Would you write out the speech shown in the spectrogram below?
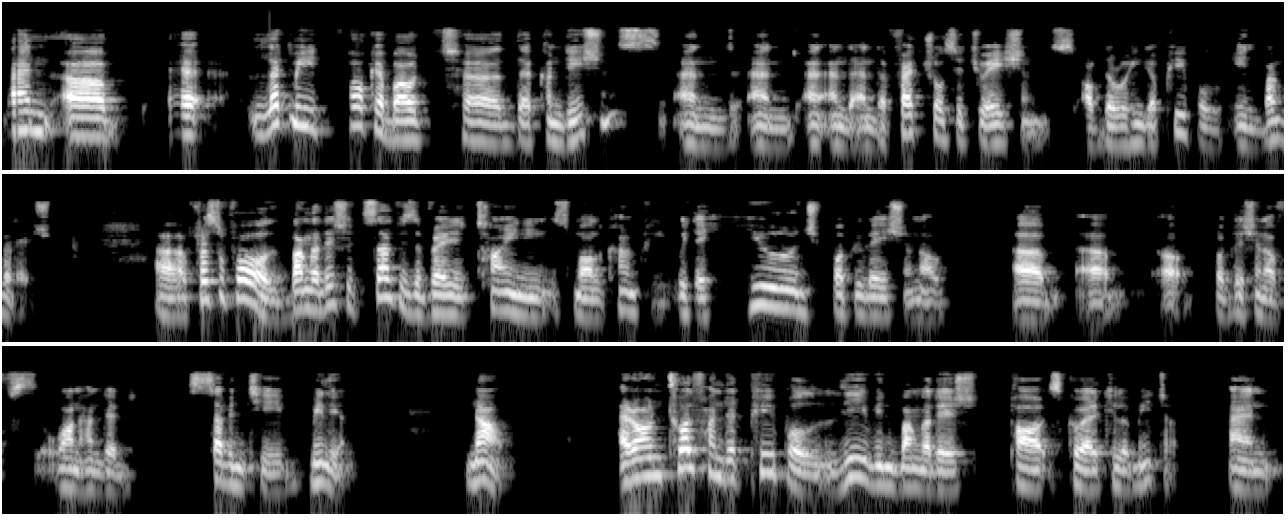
Then uh, uh, let me talk about uh, the conditions and, and, and, and the factual situations of the Rohingya people in Bangladesh. Uh, first of all, Bangladesh itself is a very tiny, small country with a huge population of uh, uh, population of 170 million. Now, around 1,200 people live in Bangladesh per square kilometer, and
